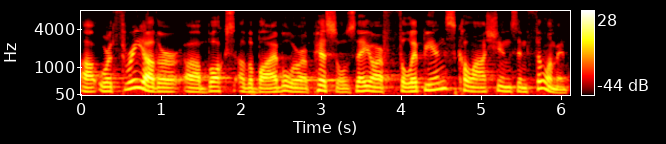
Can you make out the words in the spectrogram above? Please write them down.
uh, or three other uh, books of the Bible or epistles. They are Philippians, Colossians, and Philemon.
